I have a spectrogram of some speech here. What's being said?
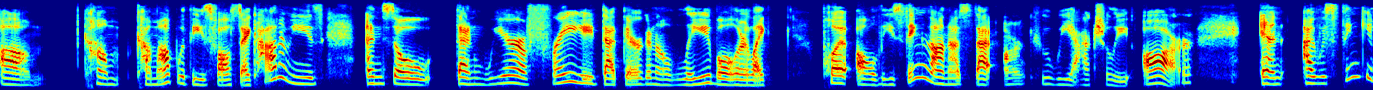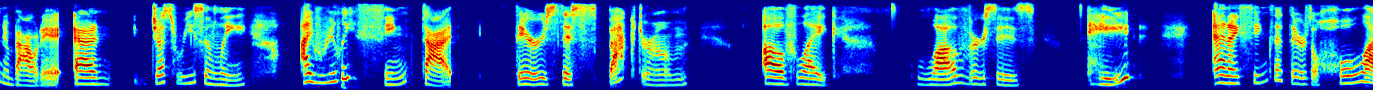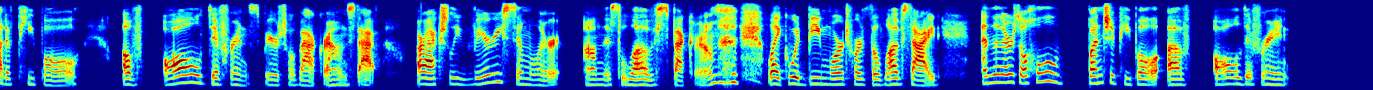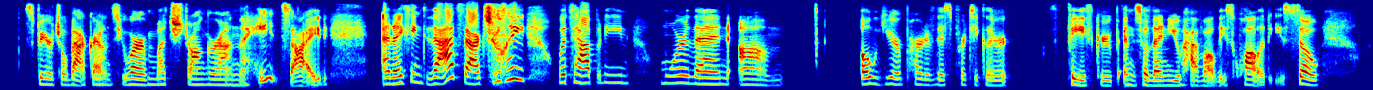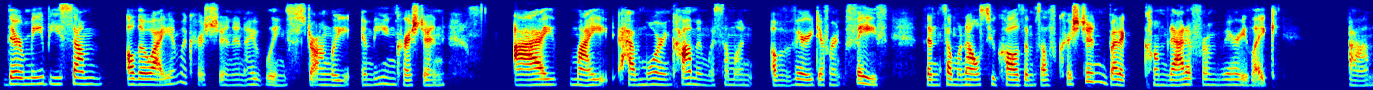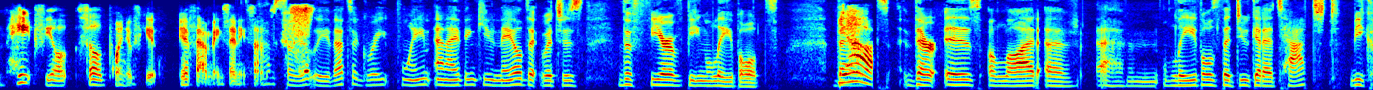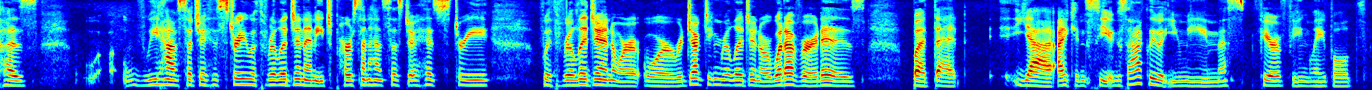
um come come up with these false dichotomies and so then we're afraid that they're going to label or like put all these things on us that aren't who we actually are. And I was thinking about it, and just recently, I really think that there's this spectrum of like love versus hate. And I think that there's a whole lot of people of all different spiritual backgrounds that are actually very similar on this love spectrum, like would be more towards the love side. And then there's a whole bunch of people of all different spiritual backgrounds who are much stronger on the hate side. And I think that's actually what's happening more than, um, oh, you're part of this particular faith group. And so then you have all these qualities. So there may be some, although I am a Christian and I believe strongly in being Christian, I might have more in common with someone of a very different faith than someone else who calls themselves Christian, but it comes at it from a very like um, hate filled filled point of view, if that makes any sense. Absolutely, that's a great point, and I think you nailed it, which is the fear of being labeled. That yeah. there is a lot of um, labels that do get attached because we have such a history with religion, and each person has such a history with religion or or rejecting religion or whatever it is, but that yeah, I can see exactly what you mean, this fear of being labeled.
